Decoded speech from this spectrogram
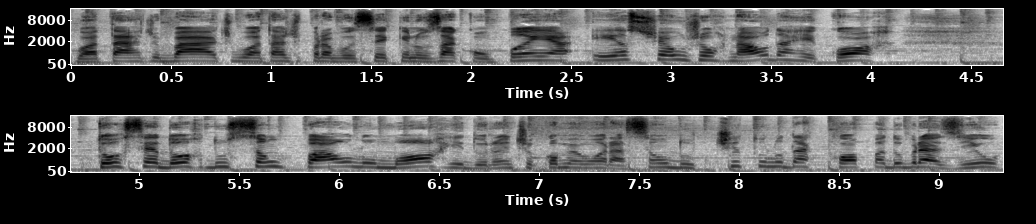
Boa tarde, Bate. Boa tarde para você que nos acompanha. Este é o Jornal da Record. Torcedor do São Paulo morre durante comemoração do título da Copa do Brasil.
